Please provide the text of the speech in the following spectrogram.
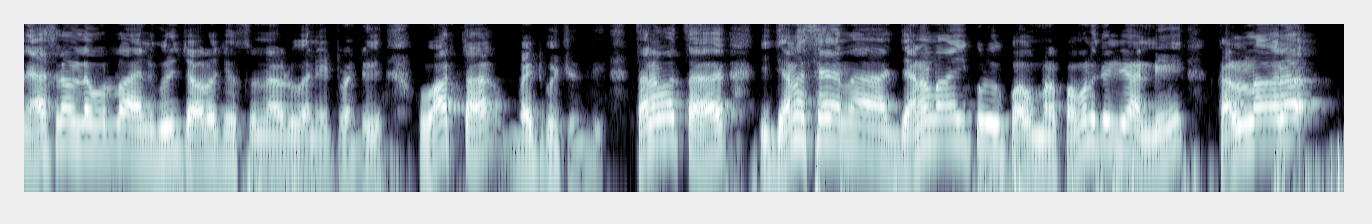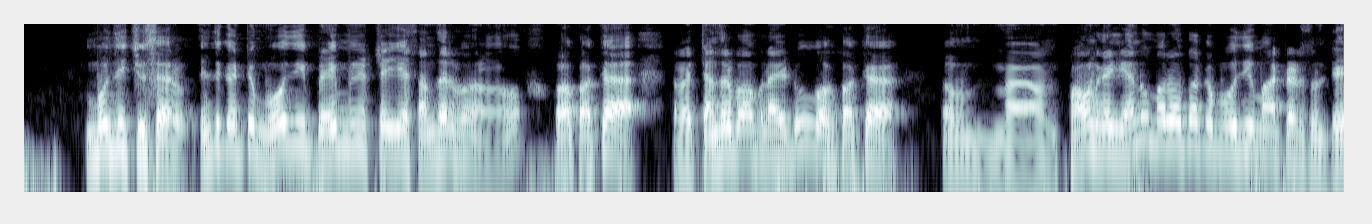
నేషనల్ లెవెల్లో ఆయన గురించి ఆలోచిస్తున్నాడు అనేటువంటి వార్త బయటకు వచ్చింది. తర్వాత ఈ జనసేన జననాయకుడు మన పవన్ కళ్యాణ్ని కళ్ళారా మోదీ చూశారు. ఎందుకంటే మోదీ ప్రైమ్ మినిస్టర్ అయ్యే సందర్భంలో ఒక పక్క చంద్రబాబు నాయుడు ఒక పక్క పవన్ కళ్యాణ్ మరో పక్క మోదీ మాట్లాడుతుంటే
